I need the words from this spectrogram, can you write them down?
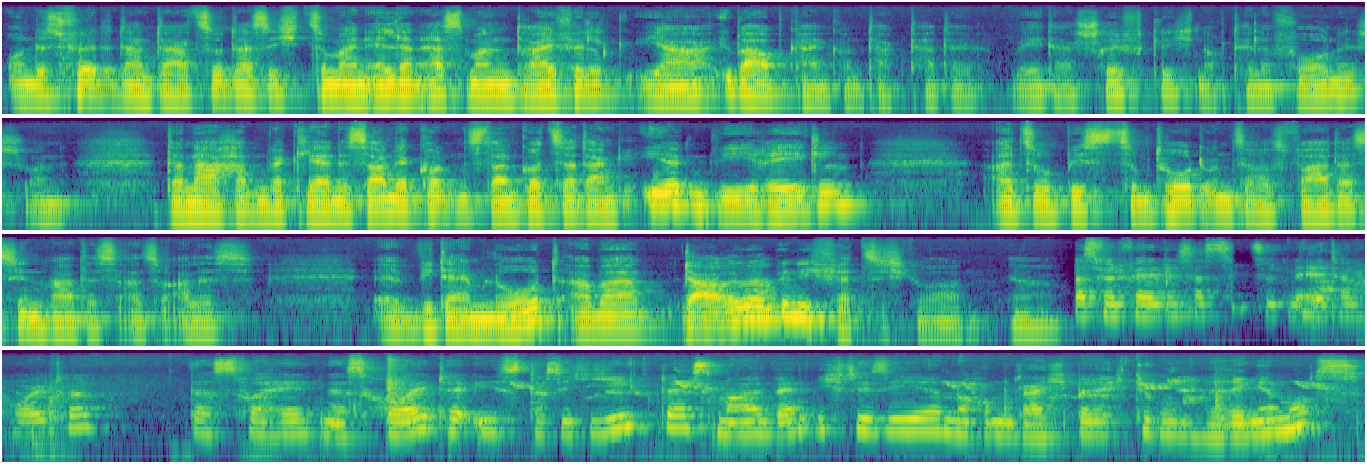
Und es führte dann dazu, dass ich zu meinen Eltern erstmal ein Dreivierteljahr überhaupt keinen Kontakt hatte. Weder schriftlich noch telefonisch. Und danach hatten wir klärende Sachen. Wir konnten es dann Gott sei Dank irgendwie regeln. Also bis zum Tod unseres Vaters hin war das also alles äh, wieder im Lot. Aber darüber mhm. bin ich 40 geworden. Ja. Was für ein Verhältnis hast du zu den Eltern heute? Das Verhältnis heute ist, dass ich jedes Mal, wenn ich sie sehe, noch um Gleichberechtigung ringen muss.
